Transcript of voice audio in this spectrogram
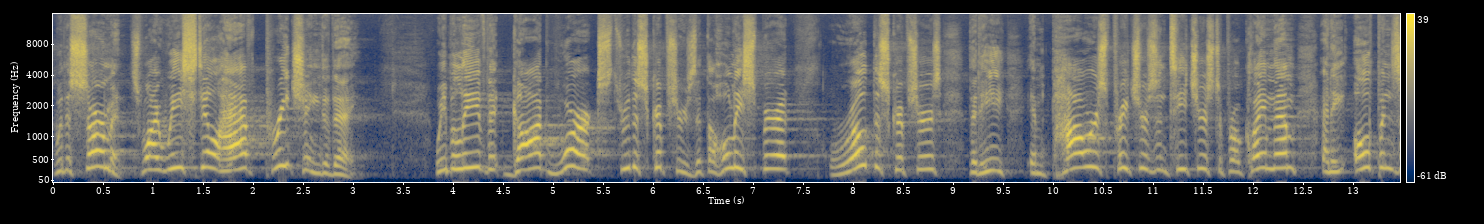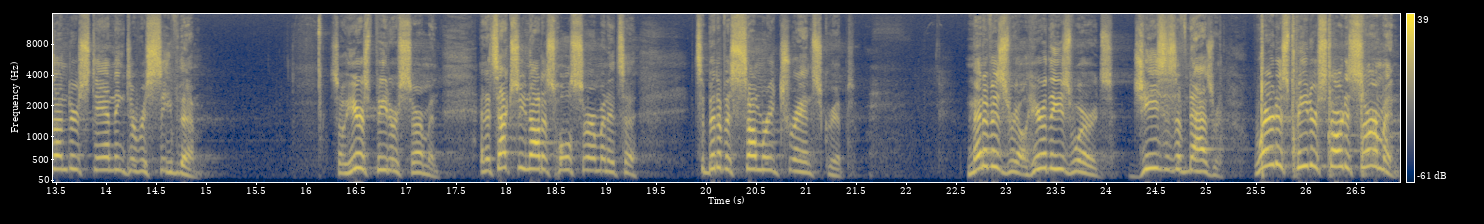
with a sermon. It's why we still have preaching today. We believe that God works through the scriptures, that the Holy Spirit wrote the scriptures, that He empowers preachers and teachers to proclaim them, and He opens understanding to receive them. So here's Peter's sermon. And it's actually not his whole sermon, it's a, it's a bit of a summary transcript. Men of Israel, hear these words Jesus of Nazareth. Where does Peter start his sermon?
